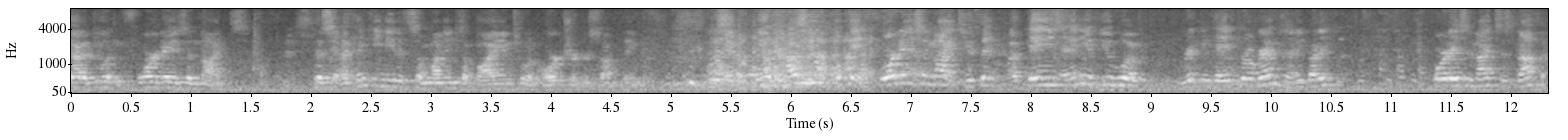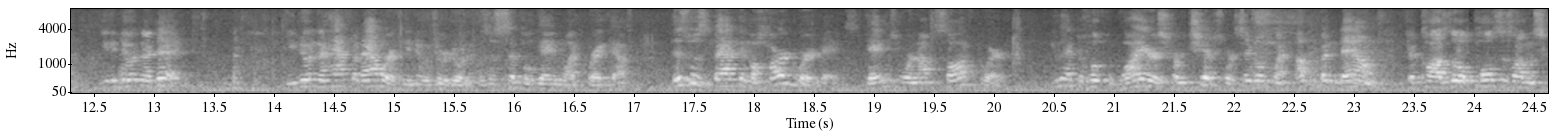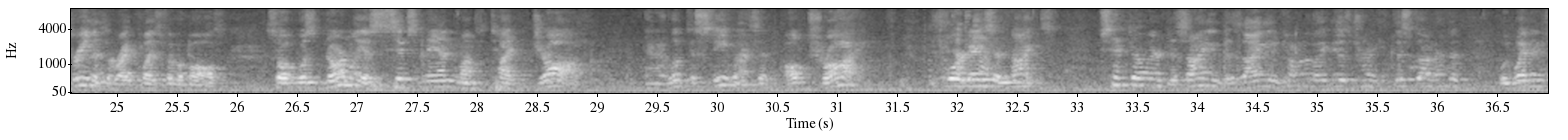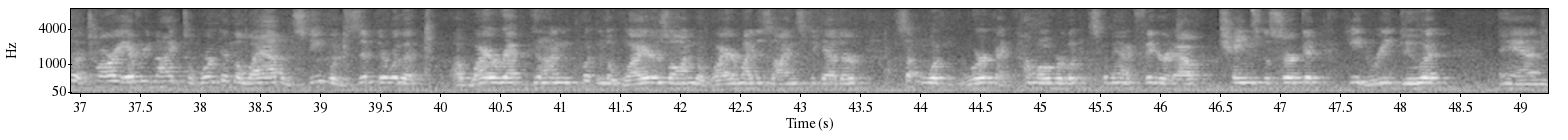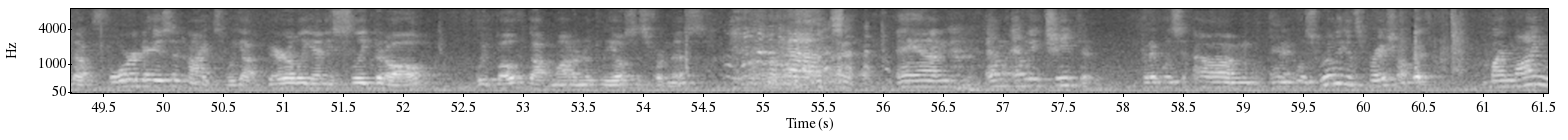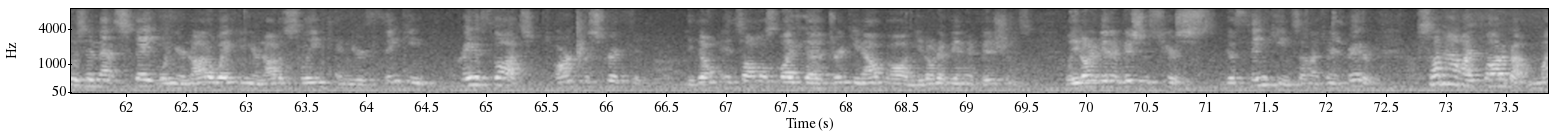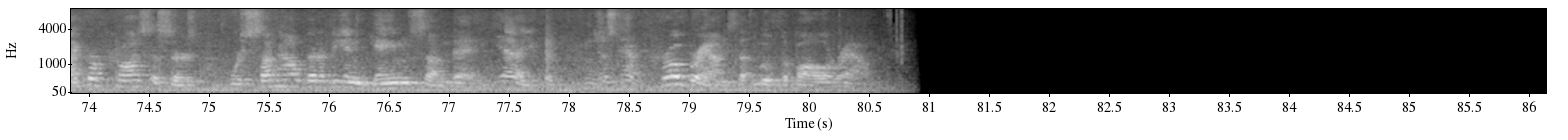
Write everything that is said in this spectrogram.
got to do it in four days and nights. Because I think he needed some money to buy into an orchard or something. How do you, okay, four days and nights, you think a game, any of you who have written game programs, anybody? Four days and nights is nothing. You can do it in a day. You do it in a half an hour if you knew what you were doing. It was a simple game like Breakout. This was back in the hardware days. Games were not software. You had to hook wires from chips where signals went up and down to cause little pulses on the screen at the right place for the balls. So it was normally a six-man month type job. And I looked at Steve and I said, I'll try four days and nights. Sat down there designing, designing, coming up like this, trying to get this done. We went into Atari every night to work in the lab, and Steve would sit there with a, a wire wrap gun, putting the wires on to wire my designs together. Something wouldn't work, I'd come over, look at the schematic, figure it out, change the circuit, he'd redo it. And uh, four days and nights, we got barely any sleep at all. We both got mononucleosis from this. and, and, and we achieved it. But it was, um, and it was really inspirational. But my mind was in that state when you're not awake and you're not asleep and you're thinking, creative thoughts aren't restricted. You don't, it's almost like uh, drinking alcohol and you don't have inhibitions. Well, you don't have inhibitions to your, your thinking sometimes when you're creative. Somehow I thought about microprocessors were somehow going to be in games someday. Yeah, you could just have programs that move the ball around.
